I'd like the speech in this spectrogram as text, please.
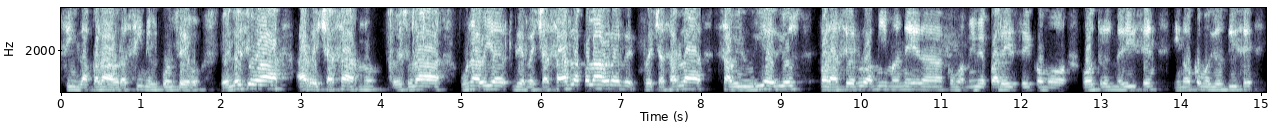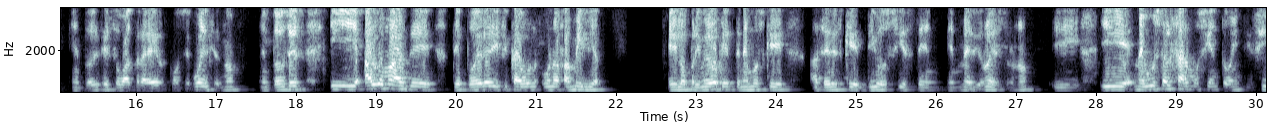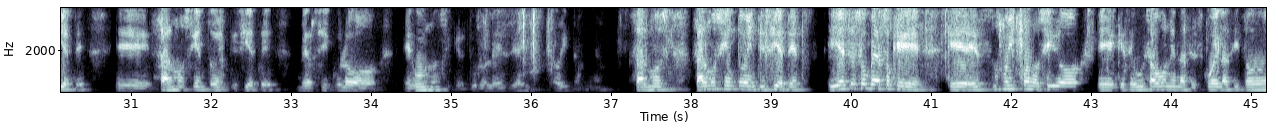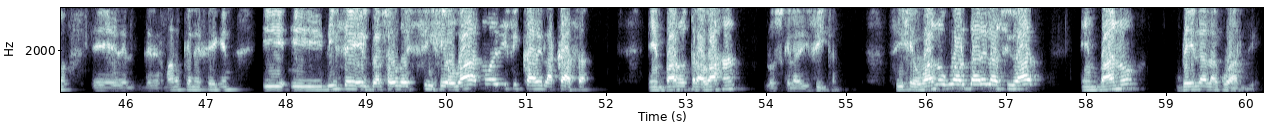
sin la palabra, sin el consejo. El necio va a rechazar, ¿no? Entonces, una, una vía de rechazar la palabra, de rechazar la sabiduría de Dios para hacerlo a mi manera, como a mí me parece, como otros me dicen, y no como Dios dice, entonces eso va a traer consecuencias, ¿no? Entonces, y algo más de, poder edificar una familia, eh, lo primero que tenemos que hacer es que Dios sí esté en, medio nuestro, ¿no? Y, me gusta el Salmo 127, eh, Salmo 127, versículo 1, eh, si que tú lo lees de ahí ahorita. Salmos, Salmo 127, y este es un verso que, es muy conocido, que se usa aún en las escuelas y todo, del, hermano Kenneth Hagen, y, y, dice el verso 1, si Jehová no edificare la casa, en vano trabajan los que la edifican. Si Jehová no guardare la ciudad, en vano vela la guardia.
